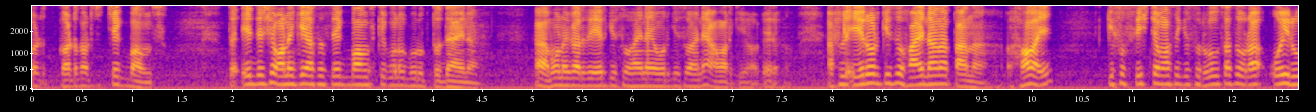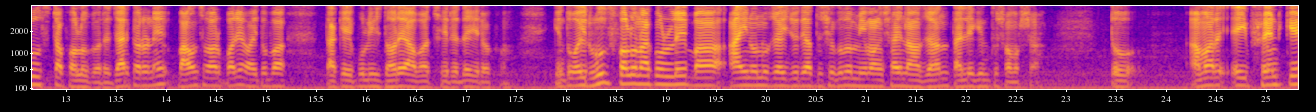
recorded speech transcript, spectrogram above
ওর ঘটনাটা হচ্ছে চেক বাউন্স তো এই দেশে অনেকেই আছে চেক বাউন্সকে কোনো গুরুত্ব দেয় না। হ্যাঁ মনে করে যে এর কিছু হয় না ওর কিছু হয় না আমার কি হবে? এরকম। আসলে এর ওর কিছু হয় না না তা না। হয়, কিছু সিস্টেম আছে, কিছু রুলস আছে, ওরা ওই রুলসটা ফলো করে, যার কারণে বাউন্স হওয়ার পরে হয়তো বা তাকে পুলিশ ধরে, আবার ছেড়ে দেয় এরকম। কিন্তু ওই রুলস ফলো না করলে বা আইন অনুযায়ী যদি আপনি সেগুলো মীমাংসায় না যান তাহলে কিন্তু সমস্যা। তো আমার এই ফ্রেন্ডকে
